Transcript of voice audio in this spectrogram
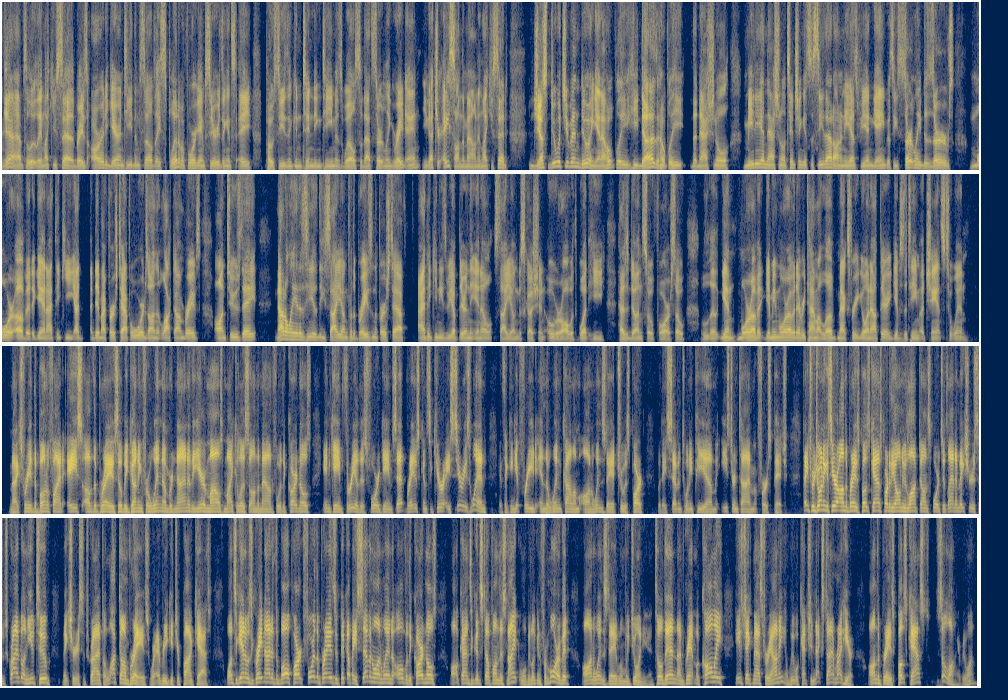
Yeah, absolutely. And like you said, Braves already guaranteed themselves a split of a four game series against a postseason contending team as well. So that's certainly great. And you got your ace on the mound. And like you said, just do what you've been doing. And hopefully he does. And hopefully he, the national media, national attention gets to see that on an ESPN game because he certainly deserves more of it. Again, I think he, I, I did my first half awards on the Locked On Braves on Tuesday. Not only is he the Cy Young for the Braves in the first half, I think he needs to be up there in the NL Cy Young discussion overall with what he has done so far. So again, more of it. Give me more of it every time. I love Max Fried going out there. He gives the team a chance to win. Max Fried, the bona fide ace of the Braves. He'll be gunning for win number nine of the year. Miles Mikolas on the mound for the Cardinals in game three of this four game set. Braves can secure a series win if they can get Fried in the win column on Wednesday at Truist Park with a 7:20 p.m. Eastern Time first pitch. Thanks for joining us here on the Braves Postcast, part of the all new Locked On Sports Atlanta. Make sure you're subscribed on YouTube. Make sure you're subscribed to Locked On Braves wherever you get your podcast. Once again, it was a great night at the ballpark for the Braves who pick up a 7 1 win over the Cardinals. All kinds of good stuff on this night, and we'll be looking for more of it on Wednesday when we join you. Until then, I'm Grant McAuley. He's Jake Mastriani, and we will catch you next time right here on the Braves Postcast. So long, everyone.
